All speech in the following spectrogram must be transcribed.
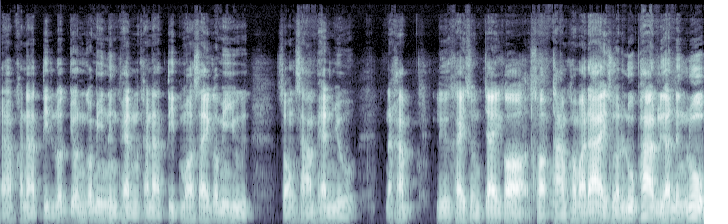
นะครับขนาดติดรถยนต์ก็มีหนึ่งแผ่น ขนาดติดมอไซค์ก็มีอยู่ สองสามแผ่นอยู่นะครับ หรือใครสนใจก็สอบถามเข้ามาได้ ส่วนรูปภาพเหลือหนึ่งรูป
